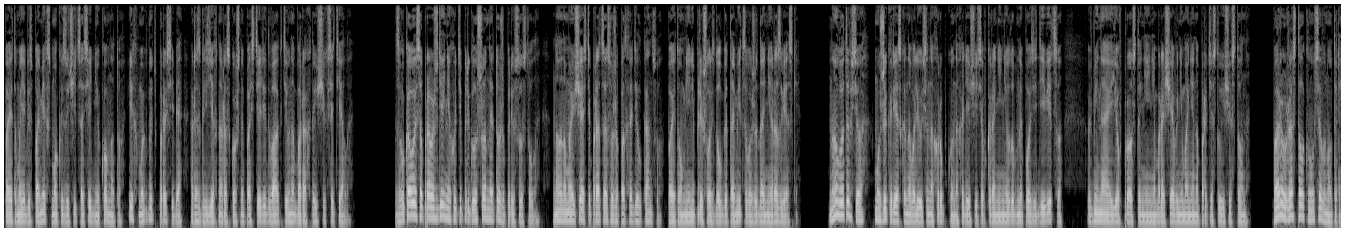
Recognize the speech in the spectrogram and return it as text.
поэтому я без помех смог изучить соседнюю комнату и хмыкнуть про себя, разглядев на роскошной постели два активно барахтающихся тела. Звуковое сопровождение, хоть и приглушенное, тоже присутствовало, но, на моё счастье, процесс уже подходил к концу, поэтому мне не пришлось долго томиться в ожидании развязки. Ну вот и все. Мужик резко навалился на хрупкую, находящуюся в крайне неудобной позе девицу, вминая ее в простыни и не обращая внимания на протестующий стон. Пару раз толкнулся внутрь,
